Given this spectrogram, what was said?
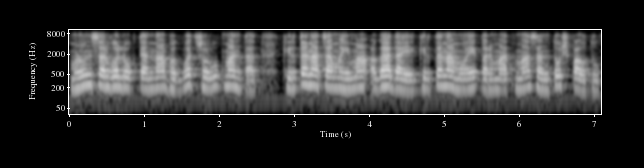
म्हणून सर्व लोक त्यांना भगवत स्वरूप मानतात. कीर्तनाचा महिमा अगाध आहे कीर्तनामुळे परमात्मा संतोष पावतो.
